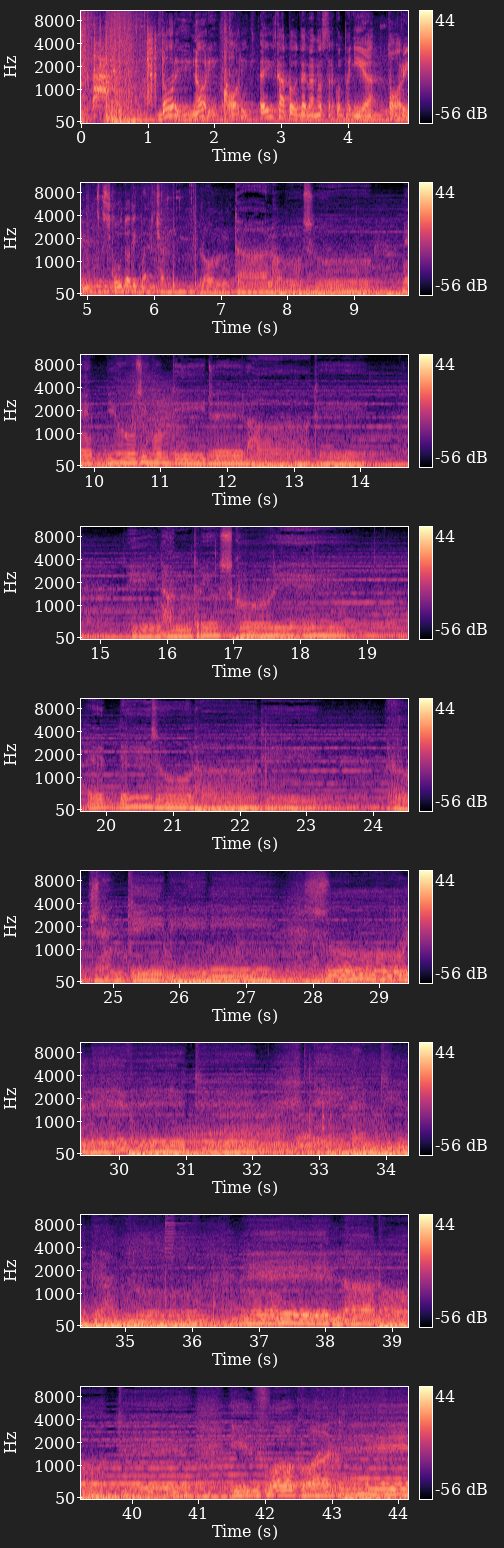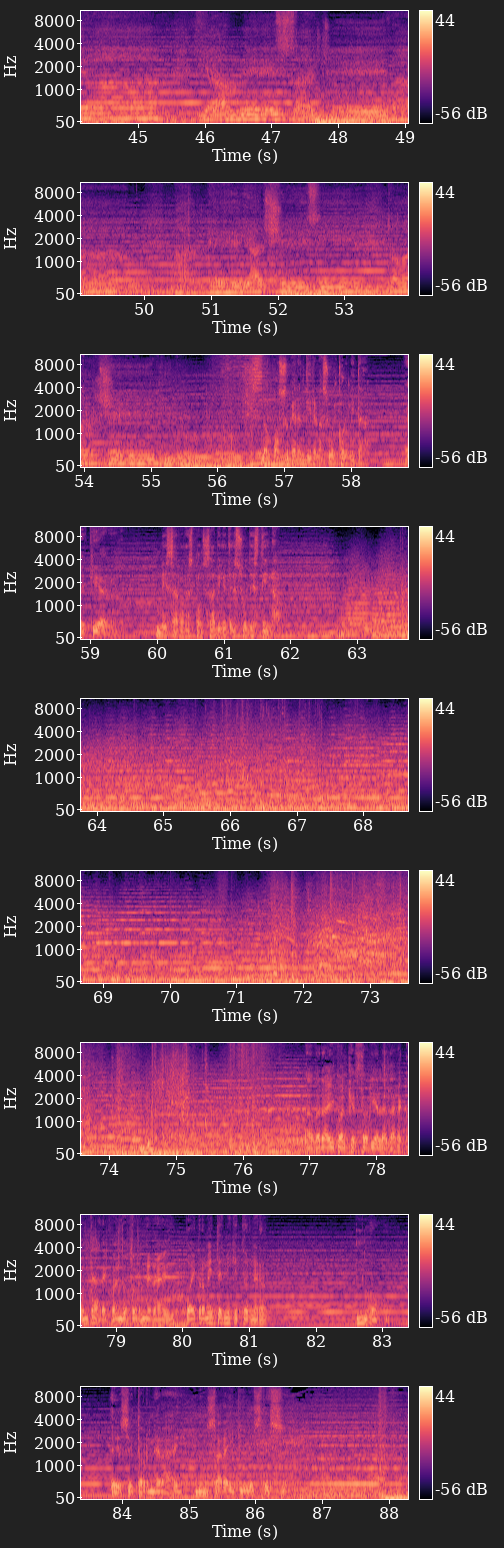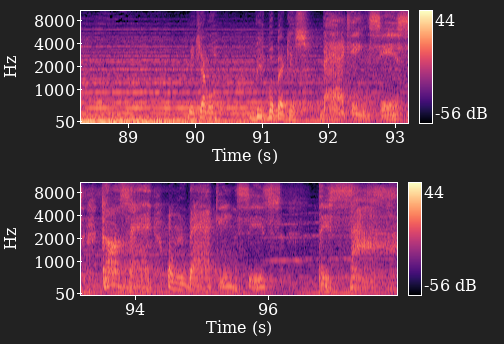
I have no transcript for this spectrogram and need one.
Dori, Nori, Ori è il capo della nostra compagnia, Thorin, scudo di quercia. Lontano su nebbiosi monti gelati, in antri oscuri e desolati, Genti pini sulle vette dei venti il pianto nella notte. Il fuoco ardeva fiamme spargeva. Alberi accesi torce di luce Non posso garantire la sua incolumità. È chiaro. Ne sarò responsabile del suo destino. Avrai qualche storiella da raccontare quando tornerai? Puoi promettermi che tornerò? No. E se tornerai, non sarai più lo stesso. Mi chiamo Bilbo Baggins. Bagginsis, cos'è un Bagginsis? Sa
